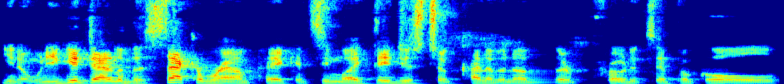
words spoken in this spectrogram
you know, when you get down to the second round pick, it seemed like they just took kind of another prototypical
